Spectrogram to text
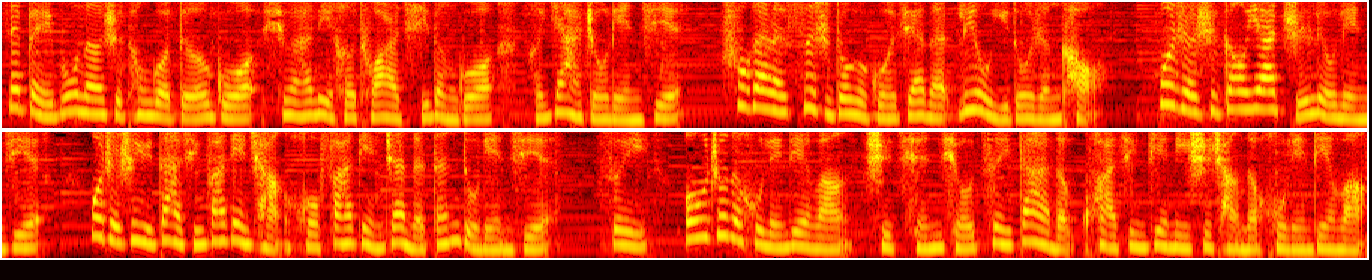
在北部呢是通过德国、匈牙利和土耳其等国和亚洲连接，覆盖了四十多个国家的六亿多人口，或者是高压直流连接，或者是与大型发电厂或发电站的单独连接。所以，欧洲的互联电网是全球最大的跨境电力市场的互联电网。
